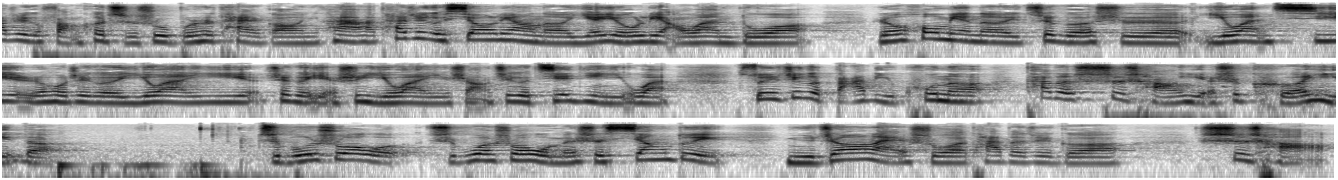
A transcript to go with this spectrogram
它这个访客指数不是太高。你看啊，它这个销量呢也有两万多，然后后面的这个是一万七，然后这个一万一，这个也是一万以上，这个接近一万。所以这个打底裤呢，它的市场也是可以的，只不过说我只不过说我们是相对女装来说，它的这个市场。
